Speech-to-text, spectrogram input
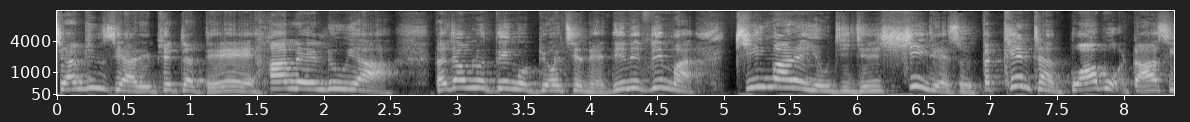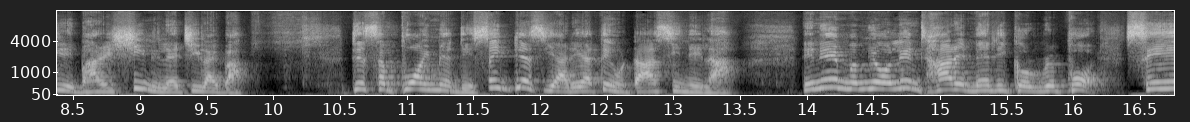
ကျမ်းပြူဆရာတွေဖြစ်တတ်တယ်ဟာလေလုယာဒါကြောင့်မလို့သင်ကိုပြောချင်တယ်ဒီနေ့သင်မှာကြီးမားတဲ့ယုံကြည်ခြင်းရှိတယ်ဆိုသခင်ထံသွားဖို့အတားအဆီးတွေဘာတွေရှိနေလဲကြည့်လိုက်ပါ disappointment တွေစိတ်ပျက်စရာတွေကတင့်ကိုတားဆီးနေလားဒီနေ့မမျော်လင့်ထားတဲ့ medical report ဆေး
